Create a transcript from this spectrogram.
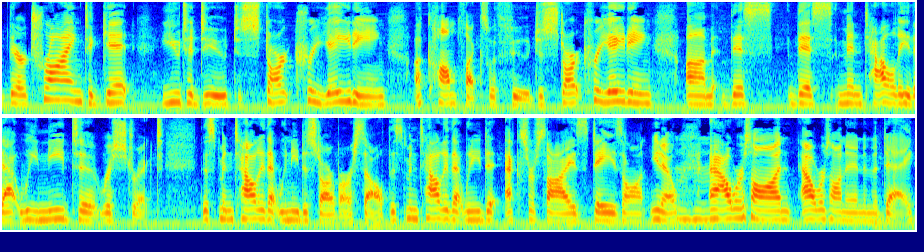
they're trying to get you to do to start creating a complex with food to start creating um, this this mentality that we need to restrict this mentality that we need to starve ourselves this mentality that we need to exercise days on you know hours on hours on end in the day.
